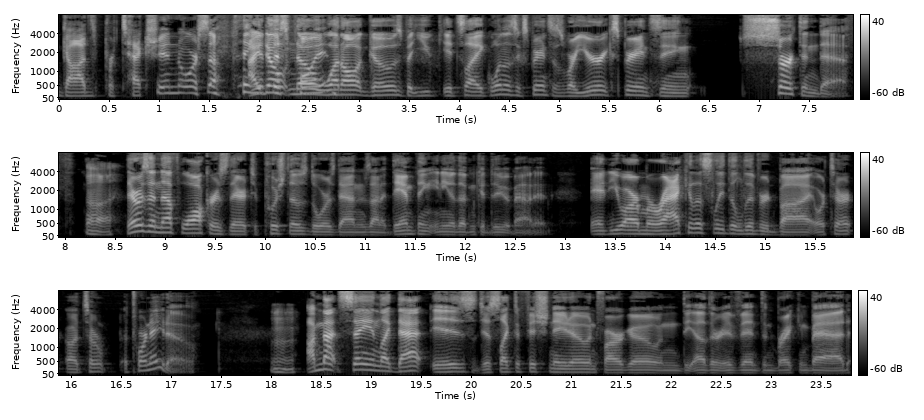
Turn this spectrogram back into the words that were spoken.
God's protection or something? I don't know point? what all it goes, but you it's like one of those experiences where you're experiencing certain death. Uh-huh. There was enough walkers there to push those doors down. There's not a damn thing any of them could do about it. And you are miraculously delivered by or, tor- a tornado. Mhm. I'm not saying like that is just like the Fishnado and Fargo and the other event in Breaking Bad.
